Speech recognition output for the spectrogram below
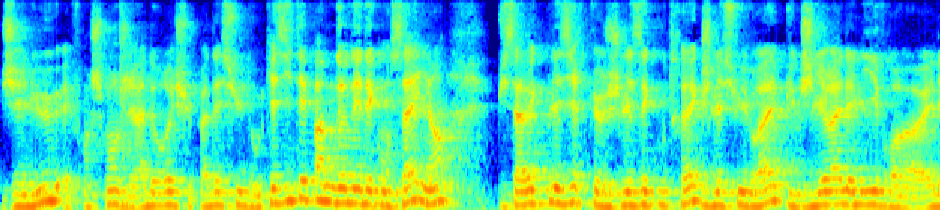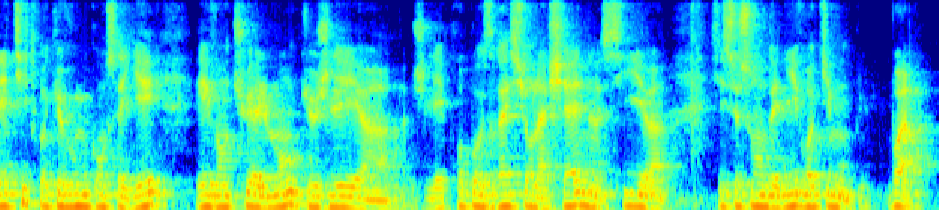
j'ai lu et franchement j'ai adoré, je suis pas déçu. Donc n'hésitez pas à me donner des conseils, hein. puis c'est avec plaisir que je les écouterai, que je les suivrai, puis que je lirai les livres euh, et les titres que vous me conseillez, et éventuellement que je les, euh, je les proposerai sur la chaîne si, euh, si ce sont des livres qui m'ont plu. Voilà.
